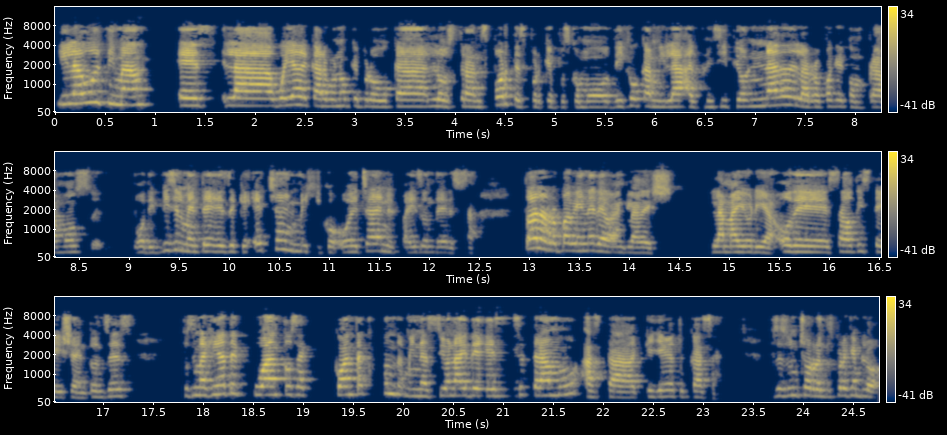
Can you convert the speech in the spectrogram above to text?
Y la última es la huella de carbono que provoca los transportes, porque pues como dijo Camila al principio, nada de la ropa que compramos o difícilmente es de que hecha en México o hecha en el país donde eres. Toda la ropa viene de Bangladesh la mayoría, o de Southeast Asia. Entonces, pues imagínate cuánto, o sea, cuánta contaminación hay de ese tramo hasta que llegue a tu casa. Pues es un chorro. Entonces, por ejemplo,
